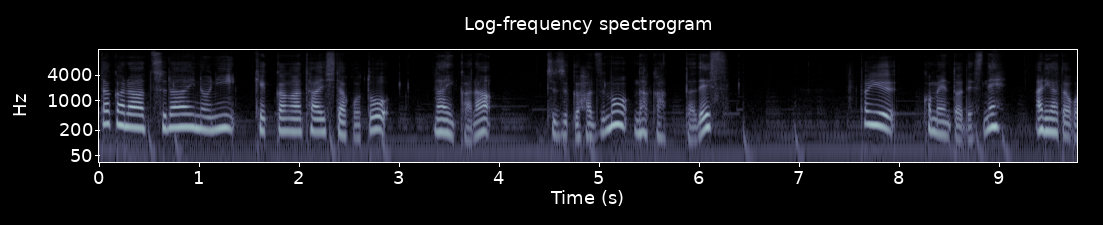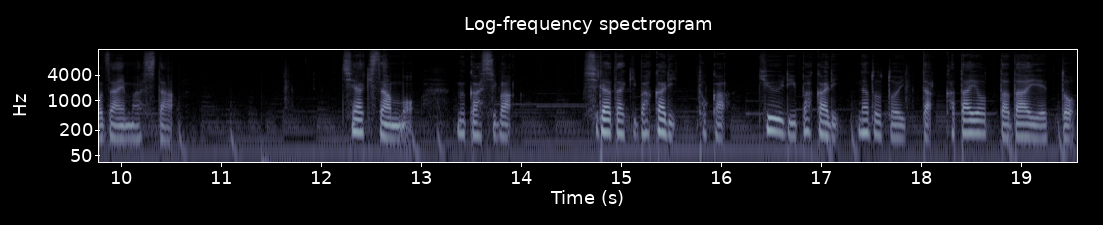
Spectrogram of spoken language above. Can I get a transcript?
だから辛いのに結果が大したことないから続くはずもなかったです。というコメントですね。ありがとうございました。千秋さんも昔は白滝ばかりとかきゅうりばかりなどといった偏ったダイエット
